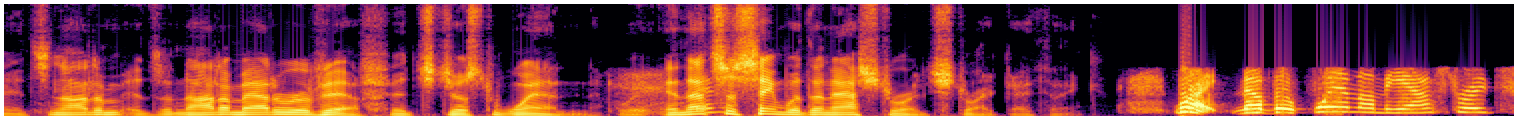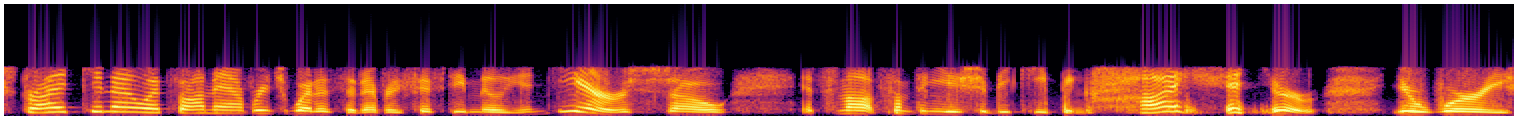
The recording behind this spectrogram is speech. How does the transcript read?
it's not a it's not a matter of if; it's just when. And that's the same with an asteroid strike, I think. Right now, the when on the asteroid strike, you know, it's on average what is it every 50 million years, so it's not something you should be keeping high in your your worry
